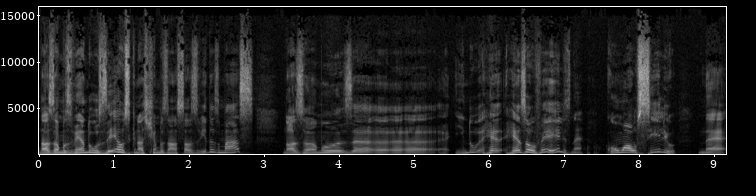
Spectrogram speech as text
nós vamos vendo os erros que nós tínhamos nas nossas vidas, mas nós vamos uh, uh, uh, indo re resolver eles, né? Com o auxílio né,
